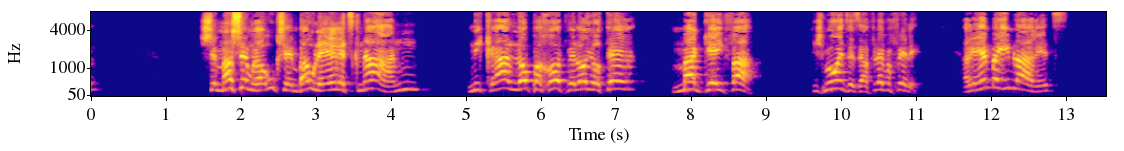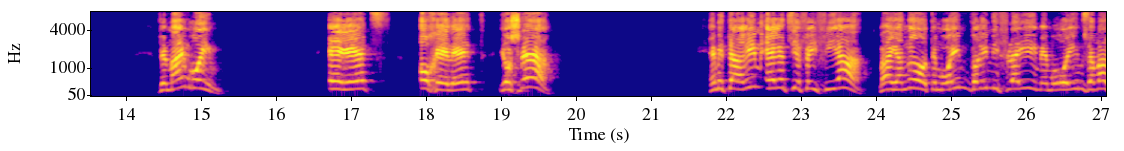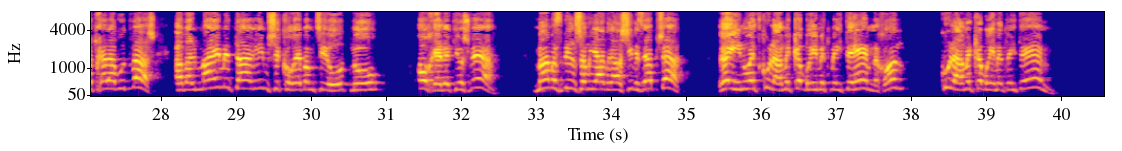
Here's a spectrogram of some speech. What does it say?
שמה שהם ראו כשהם באו לארץ כנען, נקרא לא פחות ולא יותר מגפה. תשמעו את זה, זה הפלא ופלא. הרי הם באים לארץ, ומה הם רואים? ארץ אוכלת יושביה. הם מתארים ארץ יפהפייה, מעיינות, הם רואים דברים נפלאים, הם רואים זבת חלב ודבש, אבל מה הם מתארים שקורה במציאות? נו, אוכלת יושביה. מה מסביר שם מיד רש"י? וזה הפשט. ראינו את כולם מקברים את מתיהם, נכון? כולם מקברים את מתיהם.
